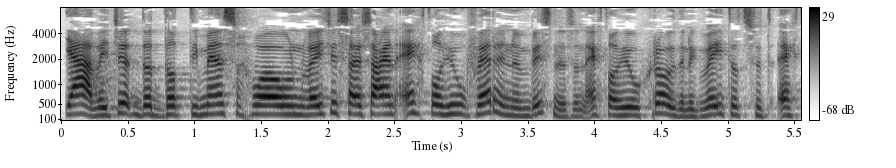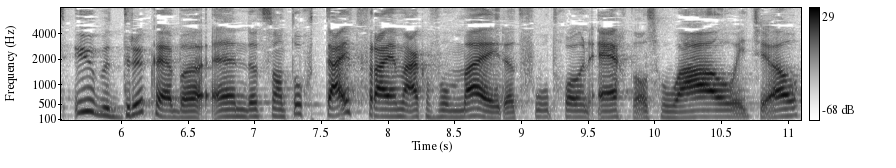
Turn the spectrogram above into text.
ja, weet je, dat, dat die mensen gewoon, weet je, zij zijn echt al heel ver in hun business en echt al heel groot. En ik weet dat ze het echt uber druk hebben. En dat ze dan toch tijd vrijmaken voor mij. Dat voelt gewoon echt als wauw, weet je wel.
